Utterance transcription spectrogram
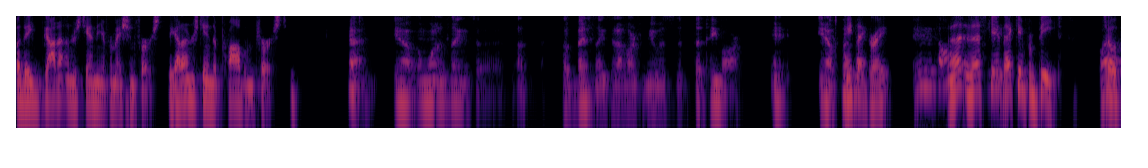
But they got to understand the information first. They got to understand the problem first. Yeah, you know, and one of the things, uh, uh, the best things that I learned from you was the, the T bar. And you know, Ain't that great? it- It's And, awesome. that, and that's came, that came from Pete. So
